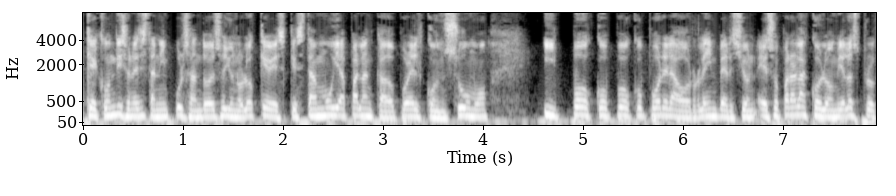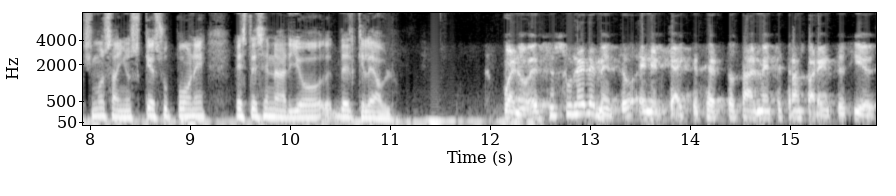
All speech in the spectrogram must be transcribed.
qué condiciones están impulsando eso y uno lo que ve es que está muy apalancado por el consumo y poco a poco por el ahorro, la inversión. Eso para la Colombia en los próximos años, ¿qué supone este escenario del que le hablo? Bueno, ese es un elemento en el que hay que ser totalmente transparentes y es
